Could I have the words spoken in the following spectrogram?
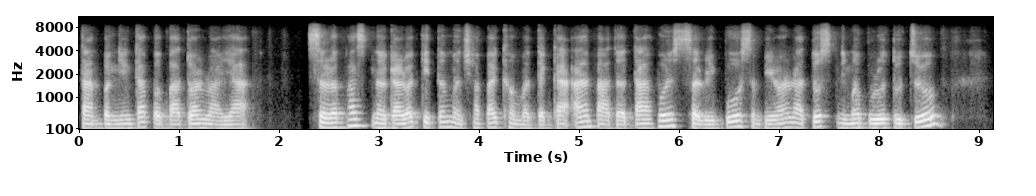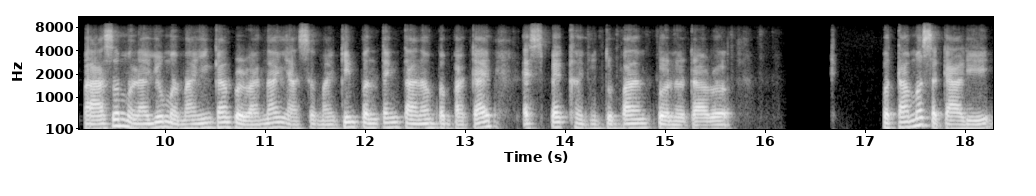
dan pengingat persatuan rakyat. Selepas negara kita mencapai kemerdekaan pada tahun 1957, Bahasa Melayu memainkan peranan yang semakin penting dalam berbagai aspek kehidupan bernegara. Pertama sekali,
